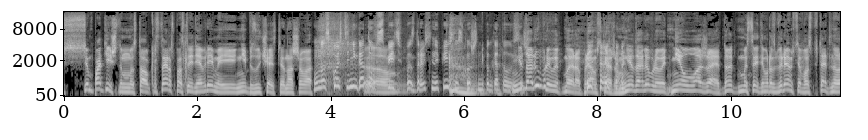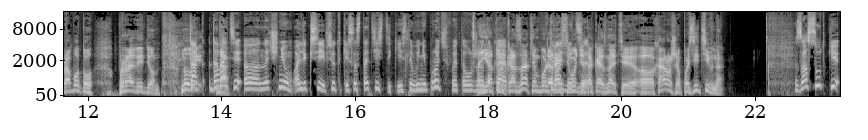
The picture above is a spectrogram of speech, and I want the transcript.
симпатичным стал Красноярск в последнее время, и не без участия нашего... У нас Костя не готов э, спеть поздравительную песню, сказал, что не подготовился. Недолюбливает мэра, прям скажем. Недолюбливает, не уважает. Но это мы с этим разберемся, воспитательную работу проведем. Ну, так, и, давайте да. э, начнем, Алексей, все-таки со статистики. Если вы не против, это уже Я такая только за, тем более традиция. она сегодня такая, знаете, э, хорошая, позитивная. За сутки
